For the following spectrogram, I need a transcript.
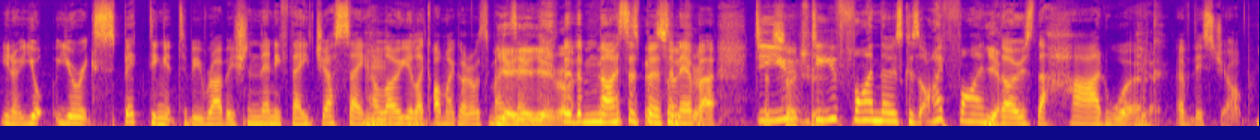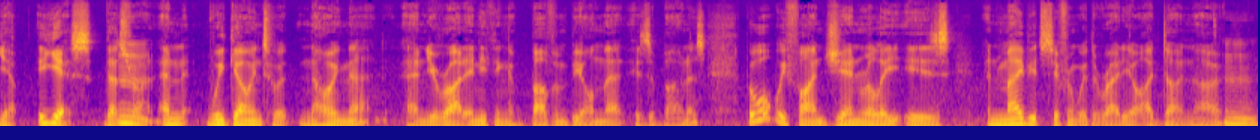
you know, you're you're expecting it to be rubbish, and then if they just say hello, you're like, oh my god, it was Mm, Yeah, amazing. yeah, yeah, They're right. the nicest That's person true. ever. Do That's you so do you find those? Because I find Yeah. those the hard work Yeah. of this job. Yeah. Yes, that's Mm. right. And we go into it knowing that. And you're right, anything above and beyond that is a bonus. But what we find generally is, and maybe it's different with the radio, I don't know, Mm.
